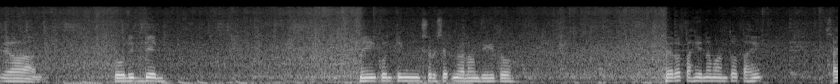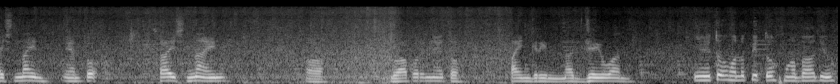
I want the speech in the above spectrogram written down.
Ayan. Solid din. May kunting reset na lang dito. Pero tahi naman to, tahi. Size 9. Ayan po. Size 9. Oh. Gwapo rin nito. Pine green na J1. Ito, malupit to, mga body oh.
